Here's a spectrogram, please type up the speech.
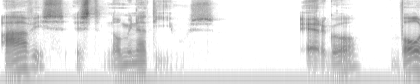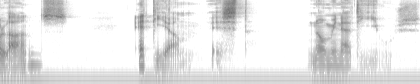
Avis est nominativus. Ergo volans etiam est nominativus.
